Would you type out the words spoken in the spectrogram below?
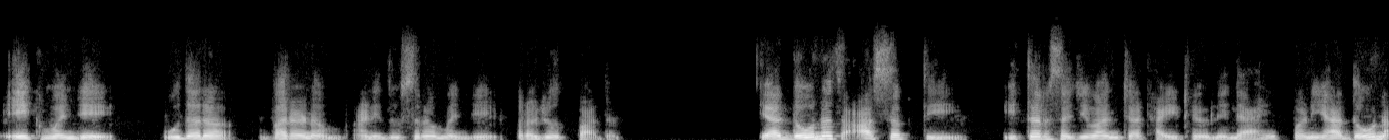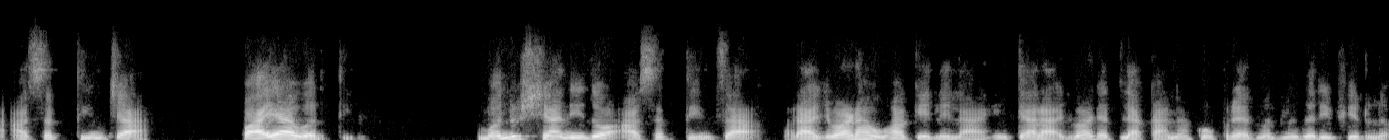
एक म्हणजे उदर भरणम आणि दुसरं म्हणजे प्रजोत्पादन. या दोनच आसक्ती इतर सजीवांच्या ठाई ठेवलेल्या आहेत. पण ह्या दोन आसक्तींच्या पायावरती मनुष्याने जो आसक्तींचा राजवाडा उभा केलेला आहे त्या राजवाड्यातल्या कानाकोपऱ्यामधनं जरी फिरलं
